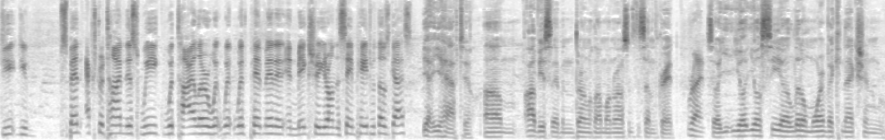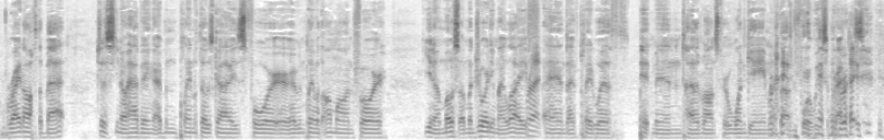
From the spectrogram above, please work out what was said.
do you, do you spend extra time this week with Tyler, with, with, with Pittman, and, and, make sure you're on the same page with those guys? Yeah, you have to. Um, obviously, I've been throwing with Amon-Ra since the seventh grade. Right. So you'll you'll see a little more of a connection right off the bat. Just you know, having I've been playing with those guys for I've been playing with Amon for you know most a majority of my life, right. and I've played with Pittman and Tyler Vaughns for one game right. and about four weeks of practice. right.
